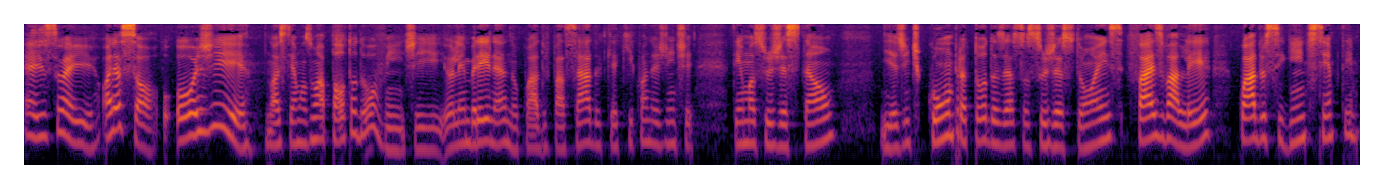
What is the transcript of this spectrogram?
É isso aí. Olha só, hoje nós temos uma pauta do ouvinte. E eu lembrei, né, no quadro passado, que aqui quando a gente tem uma sugestão e a gente compra todas essas sugestões, faz valer, quadro seguinte sempre tem,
